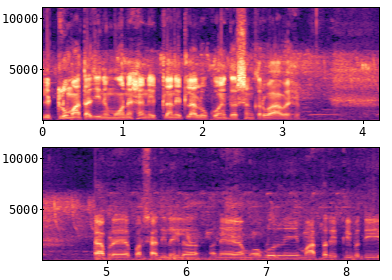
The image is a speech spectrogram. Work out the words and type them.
એટલું માતાજીને મોને છે ને એટલા ને એટલા લોકો અહીં દર્શન કરવા આવે છે આપણે પ્રસાદી લઈ લે અને મોગલોલની માતર એટલી બધી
